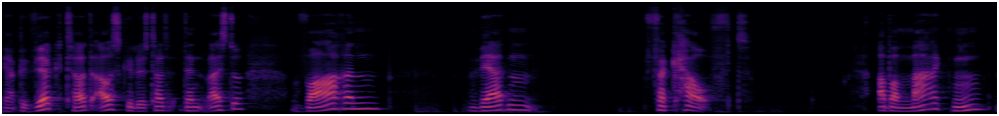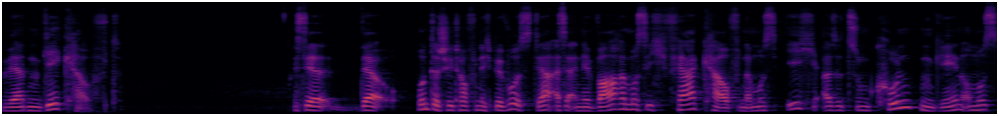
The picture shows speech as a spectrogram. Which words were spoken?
ja, bewirkt hat, ausgelöst hat. Denn weißt du, Waren werden verkauft, aber Marken werden gekauft. Ist dir der Unterschied hoffentlich bewusst. Ja? Also eine Ware muss ich verkaufen, da muss ich also zum Kunden gehen und muss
